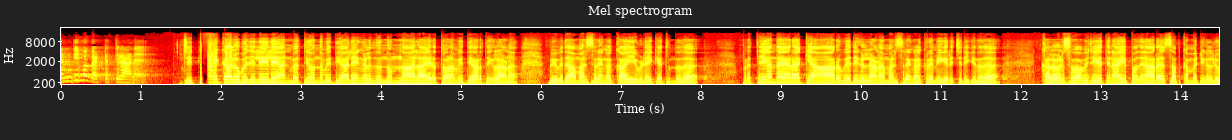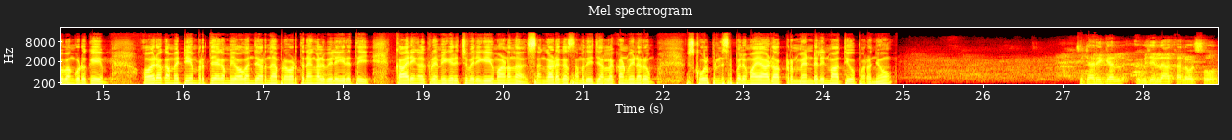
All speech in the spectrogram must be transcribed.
അന്തിമഘട്ടത്തിലാണ്. ചിറ്റാരിക്കാൽ ഉപജില്ലയിലെ അൻപത്തിയൊന്ന് വിദ്യാലയങ്ങളിൽ നിന്നും നാലായിരത്തോളം വിദ്യാർത്ഥികളാണ് വിവിധ മത്സരങ്ങൾക്കായി ഇവിടേക്ക് എത്തുന്നത്. പ്രത്യേകം തയ്യാറാക്കിയ ആറ് വേദികളിലാണ് മത്സരങ്ങൾ ക്രമീകരിച്ചിരിക്കുന്നത്. കലോത്സവ വിജയത്തിനായി പതിനാറ് സബ് കമ്മിറ്റികൾ രൂപം കൊടുക്കുകയും ഓരോ കമ്മിറ്റിയും പ്രത്യേകം യോഗം ചേർന്ന് പ്രവർത്തനങ്ങൾ വിലയിരുത്തി കാര്യങ്ങൾ ക്രമീകരിച്ചു വരികയുമാണെന്ന് സംഘാടക സമിതി ജനറൽ കൺവീനറും സ്കൂൾ പ്രിൻസിപ്പലുമായ ഡോക്ടർ മെൻഡലിൻ മാത്യു പറഞ്ഞു. ചിറ്റാരിക്കൽ ഉപജില്ലാ കലോത്സവം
